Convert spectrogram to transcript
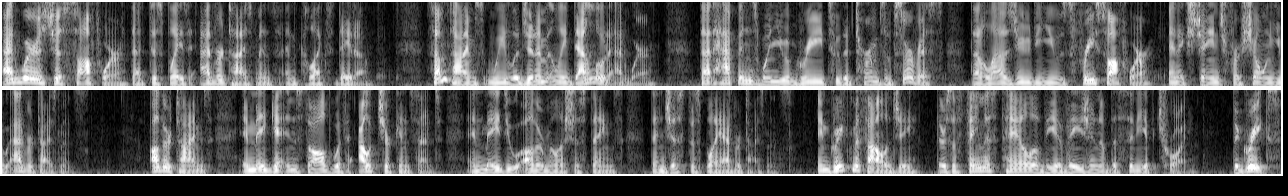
Adware is just software that displays advertisements and collects data. Sometimes we legitimately download adware, That happens when you agree to the terms of service that allows you to use free software in exchange for showing you advertisements. Other times, it may get installed without your consent and may do other malicious things than just display advertisements. In Greek mythology, there's a famous tale of the evasion of the city of Troy. The Greeks,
